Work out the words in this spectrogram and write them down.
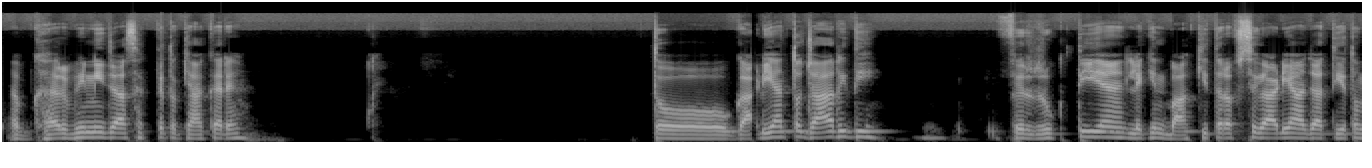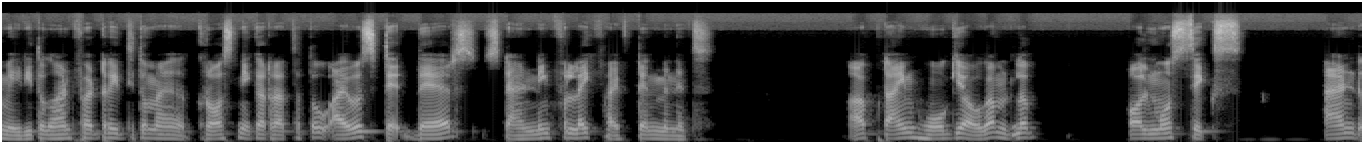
अब घर भी नहीं जा सकते तो क्या करें? तो गाड़ियाँ तो जा रही थी। फिर रुकती हैं लेकिन बाकी तरफ़ से गाड़ियाँ आ जाती है तो मेरी तो गांड फट रही थी तो मैं क्रॉस नहीं कर रहा था। तो I was there standing for like five ten minutes अब टाइम हो गया होगा मतलब almost six and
